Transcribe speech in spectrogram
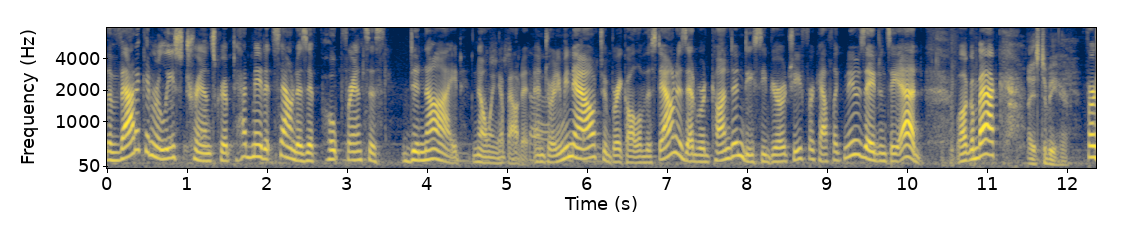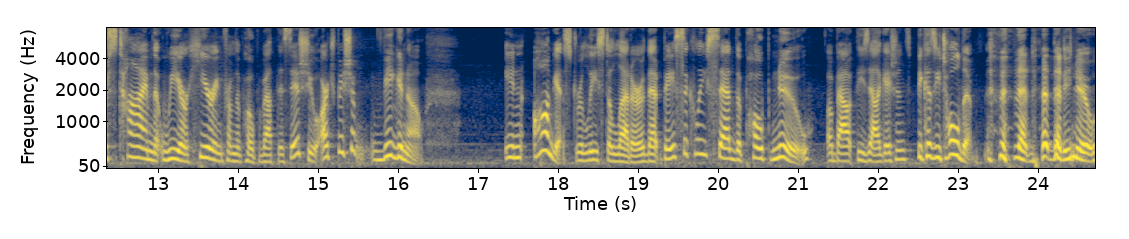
The Vatican released transcript had made it sound as if Pope Francis denied knowing about it. And joining me now to break all of this down is Edward Condon, DC Bureau Chief for Catholic News Agency. Ed, welcome back. Nice to be here. First time that we are hearing from the Pope about this issue. Archbishop Vigano in August released a letter that basically said the Pope knew about these allegations? Because he told him that, that he knew.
